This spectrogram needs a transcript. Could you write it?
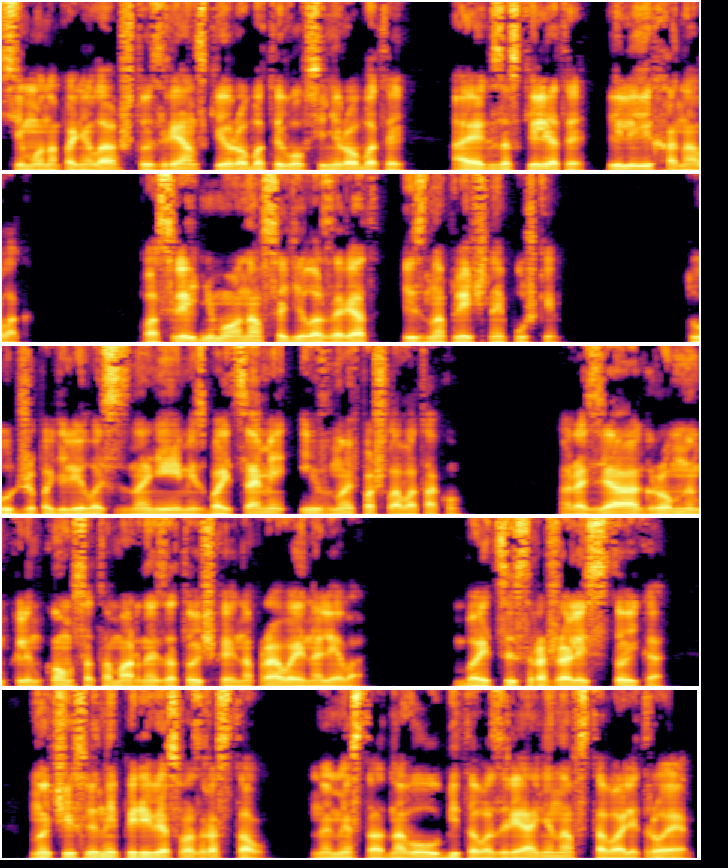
Симона поняла, что зрианские роботы вовсе не роботы, а экзоскелеты или их аналог. Последнему она всадила заряд из наплечной пушки. Тут же поделилась знаниями с бойцами и вновь пошла в атаку. Разя огромным клинком с атомарной заточкой направо и налево. Бойцы сражались стойко, но численный перевес возрастал. На место одного убитого зрянина вставали трое.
